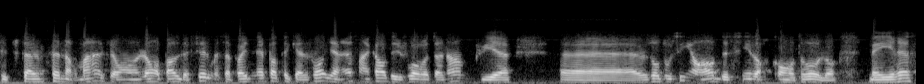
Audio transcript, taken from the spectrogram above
c'est tout à fait normal. Qu'on, là, on parle de Phil, mais ça peut être n'importe quel joueur. Il en reste encore des joueurs autonomes. Puis, euh, euh, eux autres aussi, ils ont hâte de signer leur contrat. Là. Mais il reste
